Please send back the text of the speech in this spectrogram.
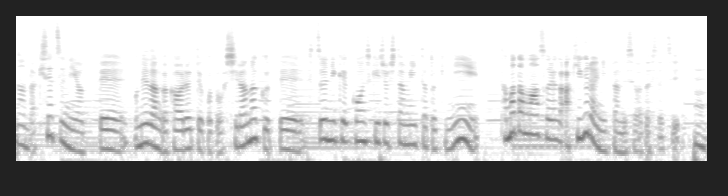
なんだ季節によってお値段が変わるっていうことを知らなくて普通に結婚式場下見行った時にたまたまそれが秋ぐらいに行ったんですよ私たち。うん。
